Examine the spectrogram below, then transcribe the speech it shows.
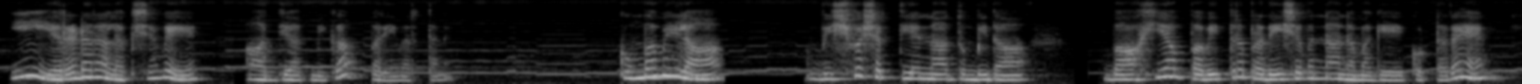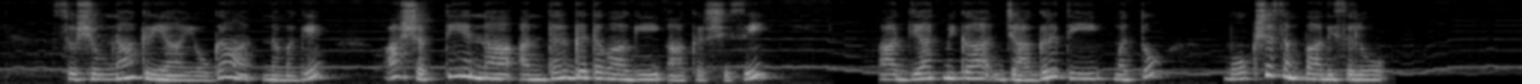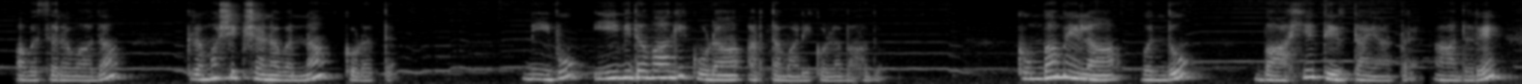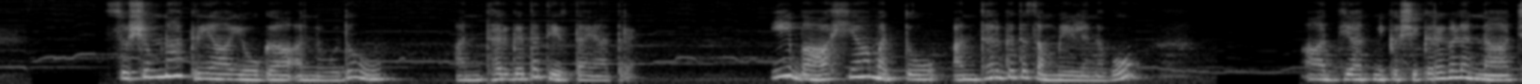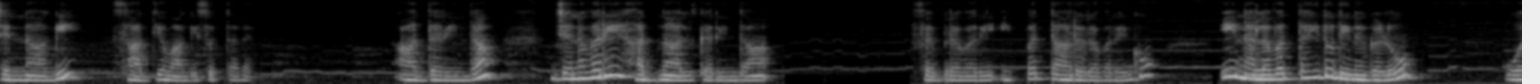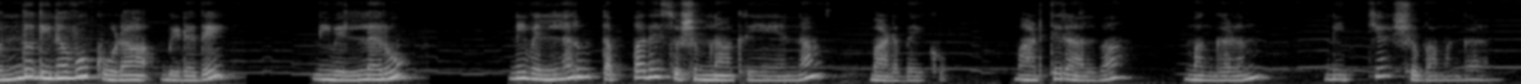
ಈ ಎರಡರ ಲಕ್ಷ್ಯವೇ ಆಧ್ಯಾತ್ಮಿಕ ಪರಿವರ್ತನೆ. ಕುಂಭಮೇಳ ವಿಶ್ವಶಕ್ತಿಯನ್ನ ತುಂಬಿದ ಬಾಹ್ಯ ಪವಿತ್ರ ಪ್ರದೇಶವನ್ನ ನಮಗೆ ಕೊಟ್ಟರೆ ಸುಷುಮ್ನಾ ಕ್ರಿಯಾಯೋಗ ನಮಗೆ ಆ ಶಕ್ತಿಯನ್ನ ಅಂತರ್ಗತವಾಗಿ ಆಕರ್ಷಿಸಿ ಆಧ್ಯಾತ್ಮಿಕ ಜಾಗೃತಿ ಮತ್ತು ಮೋಕ್ಷ ಸಂಪಾದಿಸಲು ಅವಸರವಾದ ಕ್ರಮಶಿಕ್ಷಣವನ್ನು ಕೊಡುತ್ತೆ. ನೀವು ಈ ವಿಧವಾಗಿ ಕೂಡ ಅರ್ಥ ಮಾಡಿಕೊಳ್ಳಬಹುದು. ಕುಂಭಮೇಳ ಒಂದು ಬಾಹ್ಯ ತೀರ್ಥಯಾತ್ರೆ. ಆದರೆ ಸುಷುಮ್ನ ಕ್ರಿಯಾಯೋಗ ಅನ್ನುವುದು ಅಂತರ್ಗತ ತೀರ್ಥಯಾತ್ರೆ. ಈ ಬಾಹ್ಯ ಮತ್ತು ಅಂತರ್ಗತ ಸಮ್ಮೇಳನವು ಆಧ್ಯಾತ್ಮಿಕ ಶಿಖರಗಳನ್ನು ಚೆನ್ನಾಗಿ ಸಾಧ್ಯವಾಗಿಸುತ್ತದೆ. ಆದ್ದರಿಂದ ಜನವರಿ ಹದಿನಾಲ್ಕರಿಂದ ಫೆಬ್ರವರಿ ಇಪ್ಪತ್ತಾರರವರೆಗೂ ಈ ನಲವತ್ತೈದು ದಿನಗಳು ಒಂದು ದಿನವೂ ಕೂಡ ಬಿಡದೆ ನೀವೆಲ್ಲರೂ ನೀವೆಲ್ಲರೂ ತಪ್ಪದೆ ಸುಷುಮ್ನಾ ಕ್ರಿಯೆಯನ್ನು ಮಾಡಬೇಕು. ಮಾಡ್ತೀರಾ ಅಲ್ವಾ? ಮಂಗಳಂ. ನಿತ್ಯ ಶುಭ ಮಂಗಳಂ.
